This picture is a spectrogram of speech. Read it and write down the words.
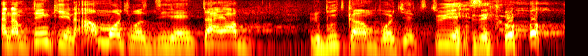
And I'm thinking, how much was the entire reboot camp budget two years ago?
